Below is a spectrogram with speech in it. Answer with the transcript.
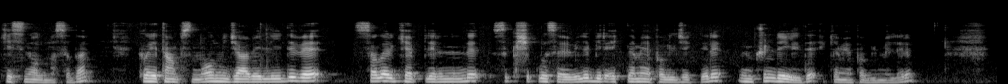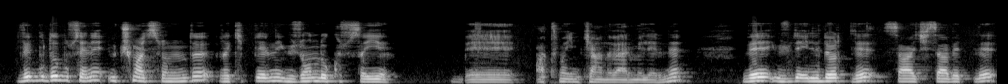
Kesin olmasa da. Clay Thompson'ın olmayacağı belliydi ve salary cap'lerinin de sıkışıklığı sebebiyle bir ekleme yapabilecekleri mümkün değildi. Ekleme yapabilmeleri. Ve bu da bu sene 3 maç sonunda rakiplerine 119 sayı e, atma imkanı vermelerine ve %54 ile sağ iç isabetle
